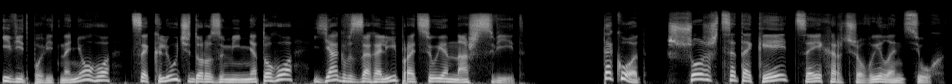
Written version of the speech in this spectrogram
І відповідь на нього це ключ до розуміння того, як взагалі працює наш світ. Так от, що ж це таке цей харчовий ланцюг?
